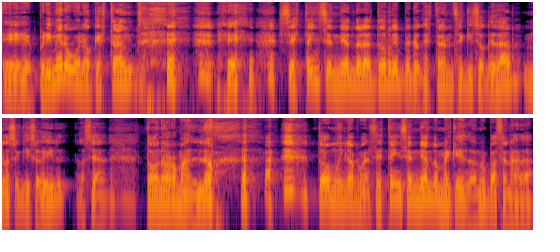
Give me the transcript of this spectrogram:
eh, primero, bueno, que Strand se está incendiando la torre, pero que Strand se quiso quedar, no se quiso ir. O sea, todo normal, ¿no? todo muy normal. Se está incendiando, me quedo, no pasa nada.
